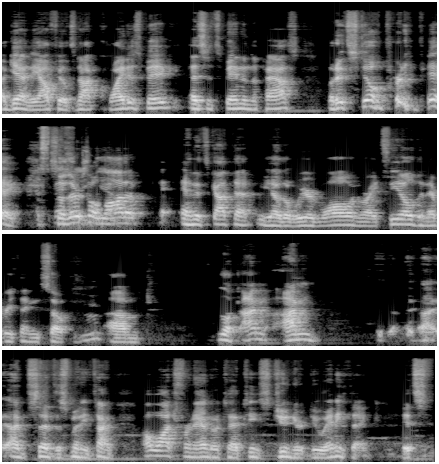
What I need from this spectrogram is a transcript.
again the outfield's not quite as big as it's been in the past, but it's still pretty big. So there's a yeah. lot of, and it's got that you know the weird wall in right field and everything. So Mhm. um, look, I'm I'm I, I've said this many times. I'll watch Fernando Tatis Jr. do anything. It's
